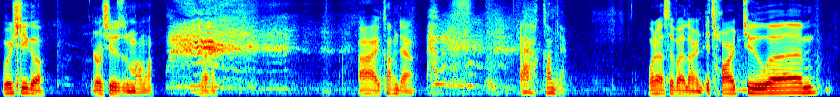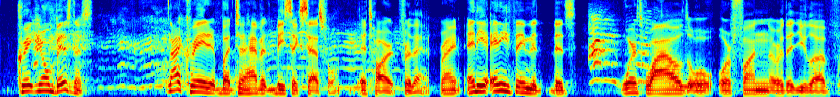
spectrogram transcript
Where'd she go? Oh, she was with mama. All right, calm down. Ah, calm down. What else have I learned? It's hard to um, create your own business. Not create it, but to have it be successful. It's hard for that, right? Any anything that, that's worthwhile or, or fun or that you love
